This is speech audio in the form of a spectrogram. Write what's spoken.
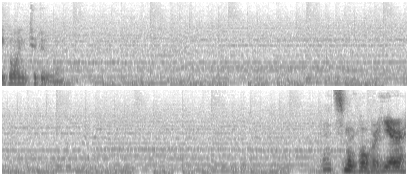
We going to do? Let's move over here.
